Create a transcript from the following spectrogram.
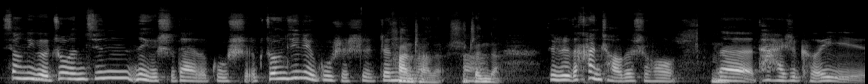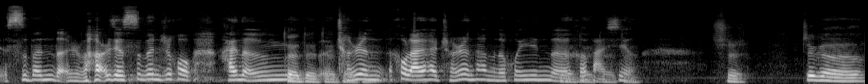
像那个周文君那个时代的故事，周文君这个故事是真的汉朝的是真的，就是在汉朝的时候，那他还是可以私奔的，是吧？而且私奔之后还能对对对承认，后来还承认他们的婚姻的合法性。是，这个。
